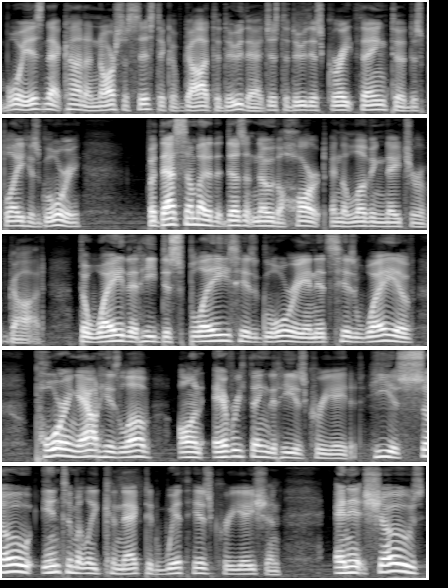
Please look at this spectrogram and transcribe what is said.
"Boy, isn't that kind of narcissistic of God to do that? Just to do this great thing to display His glory." But that's somebody that doesn't know the heart and the loving nature of God. The way that He displays His glory, and it's His way of pouring out His love on everything that He has created. He is so intimately connected with His creation, and it shows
